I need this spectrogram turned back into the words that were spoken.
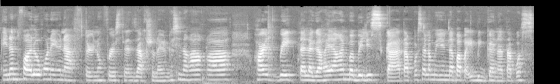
in-unfollow ko na yun after nung first transaction na yun kasi nakaka heartbreak talaga. Kailangan mabilis ka. Tapos alam mo yun, napapaibig ka na. Tapos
